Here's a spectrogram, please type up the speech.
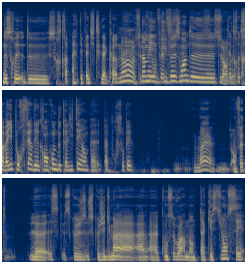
de se, re- de se retra- Ah, t'es pas du tout d'accord. Non, Non, mais fait, du besoin de, peut-être travailler pour faire des rencontres de qualité, hein, pas, pas pour choper. Ouais, en fait, le, ce que, ce que, j'ai du mal à, à- à concevoir dans ta question, c'est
